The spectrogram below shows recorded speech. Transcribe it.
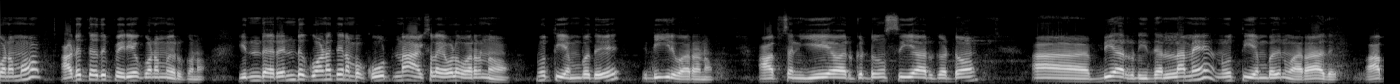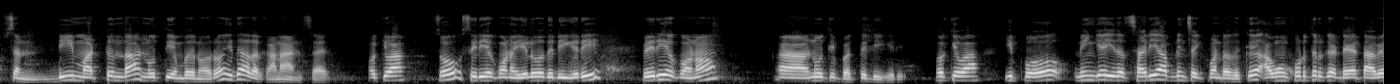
கோணமும் அடுத்தது பெரிய கோணமும் இருக்கணும். இந்த ரெண்டு கோணத்தையும் நம்ம கூட்டினா ஆக்சுவலாக எவ்வளோ வரணும்? நூற்றி எண்பது டிகிரி வரணும். ஆப்ஷன் ஏஆ இருக்கட்டும் சிஆ இருக்கட்டும் பிஆர் இருக்கட்டும் இது எல்லாமே நூற்றி எண்பதுன்னு வராது. ஆப்ஷன் டி மட்டும்தான் நூற்றி எண்பதுன்னு வரும். இது அதற்கான ஆன்சர் ஓகேவா ஸோ சிறிய கோணம் எழுபது டிகிரி பெரிய கோணம் நூற்றி பத்து டிகிரி. ஓகேவா இப்போது நீங்கள் இதை சரியா அப்படின்னு செக் பண்ணுறதுக்கு அவங்க கொடுத்துருக்க டேட்டாவே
